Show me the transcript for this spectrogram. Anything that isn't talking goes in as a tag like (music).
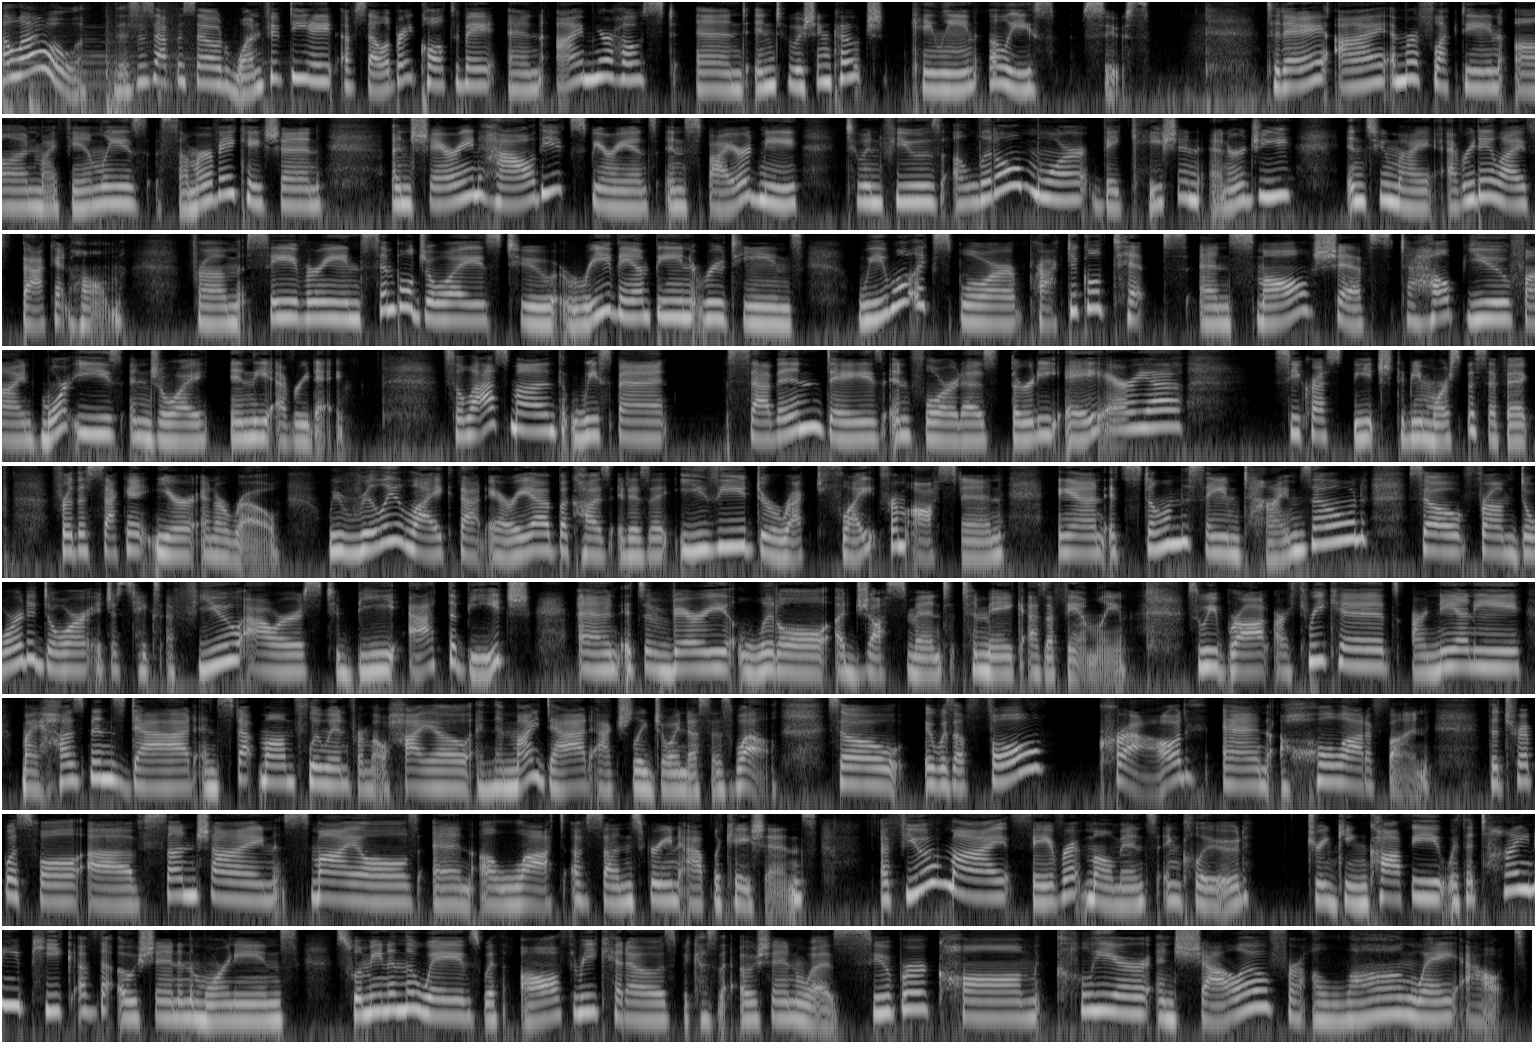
Hello, this is episode 158 of Celebrate Cultivate, and I'm your host and intuition coach, Kaileen Elise Seuss. Today, I am reflecting on my family's summer vacation and sharing how the experience inspired me to infuse a little more vacation energy into my everyday life back at home. From savoring simple joys to revamping routines, we will explore practical tips and small shifts to help you find more ease and joy in the everyday. So last month, we spent seven days in Florida's 30A area Seacrest Beach to be more specific, for the second year in a row. We really like that area because it is an easy, direct flight from Austin and it's still in the same time zone. So from door to door, it just takes a few hours to be at the beach and it's a very little adjustment to make as a family. So we brought our three kids, our nanny, my husband's dad, and stepmom flew in from Ohio. And then my dad actually joined us as well. So it was a full crowd and a whole lot of fun. The trip was full of sunshine, smiles, and a lot of sunscreen applications. A few of my favorite moments include drinking coffee with a tiny peek of the ocean in the mornings, swimming in the waves with all three kiddos because the ocean was super calm, clear, and shallow for a long way out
